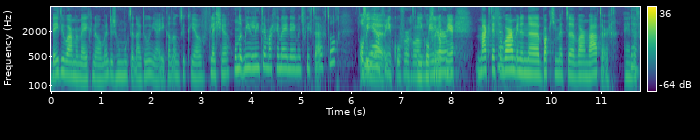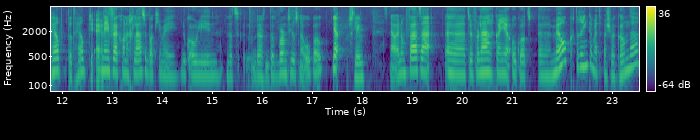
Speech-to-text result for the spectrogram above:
babywarmer meegenomen, dus hoe moet ik dat nou doen? Ja, je kan ook natuurlijk jouw flesje 100 milliliter mag je meenemen in het vliegtuig, toch? Of in ja, je, of in je koffer gewoon in je koffer nog meer. Maak het even Ja. warm in een eh, bakje met eh, warm water. En Ja. dat, helpt, dat helpt je echt. Ik neem vaak gewoon een glazen bakje mee, doe ik olie in. En dat, dat, dat warmt heel snel op ook. Ja, slim. Nou, en om vata eh, te verlagen kan je ook wat melk drinken met ashwagandha.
